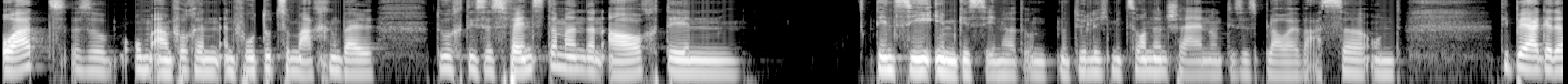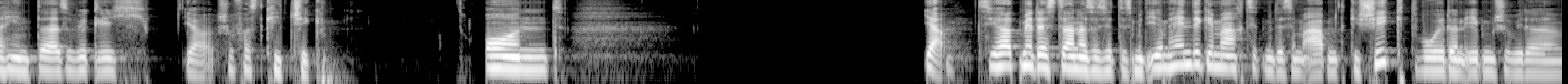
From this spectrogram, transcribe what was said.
Ort, also um einfach ein, ein Foto zu machen, weil durch dieses Fenster man dann auch den, den See eben gesehen hat und natürlich mit Sonnenschein und dieses blaue Wasser und die Berge dahinter, also wirklich, ja, schon fast kitschig. Und ja, sie hat mir das dann, also sie hat das mit ihrem Handy gemacht, sie hat mir das am Abend geschickt, wo ich dann eben schon wieder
